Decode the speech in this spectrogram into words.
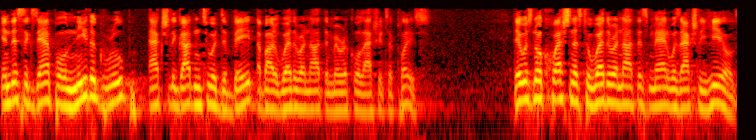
in this example, neither group actually got into a debate about whether or not the miracle actually took place. There was no question as to whether or not this man was actually healed.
